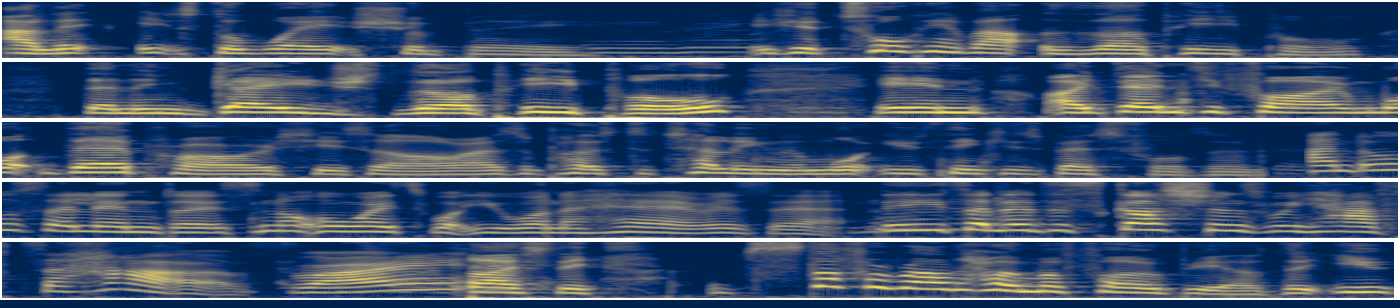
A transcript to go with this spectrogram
and it, it's the way it should be. Mm-hmm. If you're talking about the people, then engage the people in identifying what their priorities are, as opposed to telling them what you think is best for them. And also, Linda, it's not always what you want to hear, is it? These are the discussions we have to have, right? Precisely, stuff around homophobia that you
